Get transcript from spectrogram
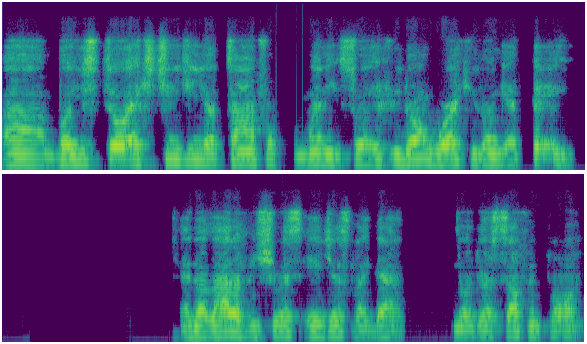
um, but you're still exchanging your time for money. So if you don't work, you don't get paid. And a lot of insurance agents like that, you know, they're self-employed,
